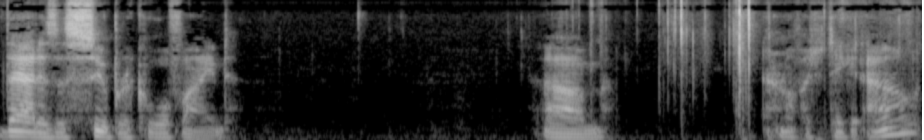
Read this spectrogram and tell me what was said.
That is a super cool find. Um, I don't know if I should take it out.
